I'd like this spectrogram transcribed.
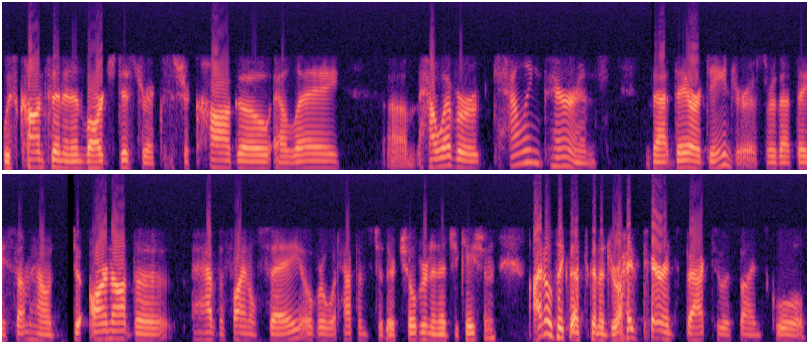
Wisconsin, and in large districts, Chicago, LA. Um, however, telling parents that they are dangerous or that they somehow are not the have the final say over what happens to their children in education, I don't think that's going to drive parents back to assigned schools.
